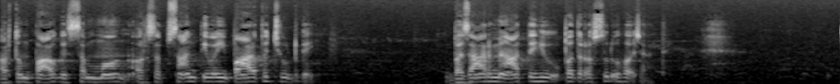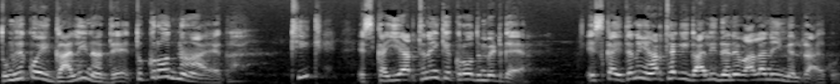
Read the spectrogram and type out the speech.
और तुम पाओगे सब मौन और सब शांति वहीं पहाड़ पर छूट गई। बाज़ार में आते ही उपद्रव शुरू हो जाते। तुम्हें कोई गाली ना दे तो क्रोध ना आएगा। ठीक है, इसका यह अर्थ नहीं कि क्रोध मिट गया। इसका इतना ही अर्थ है कि गाली देने वाला नहीं मिल रहा है कोई।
